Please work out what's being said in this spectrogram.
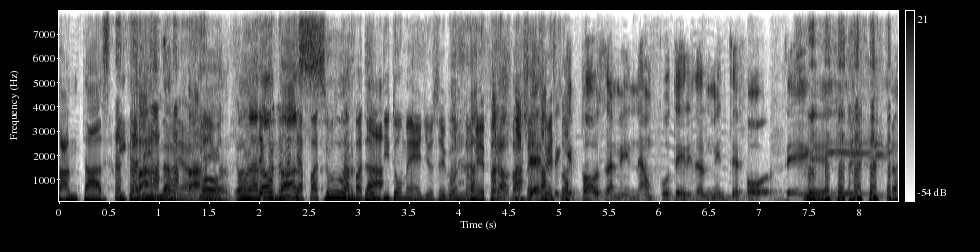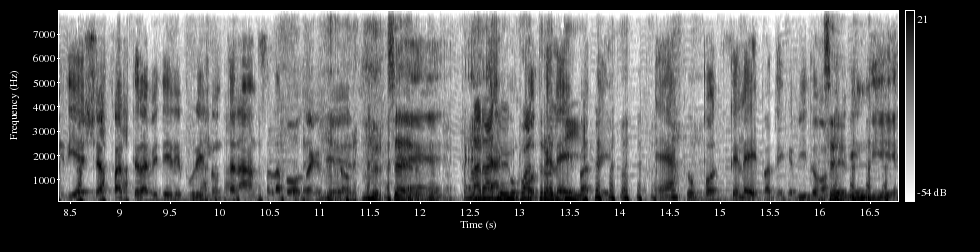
fantastica Linda. Oh, è una roba ha assurda ha fatto un dito medio secondo me però vabbè certo, questo... perché Posamen ha un potere talmente forte sì. che riesce a fartela vedere pure in lontananza la posa capito? Certo. Eh, la radio in 4D è anche un po' telepate capito? Sì. Quindi,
